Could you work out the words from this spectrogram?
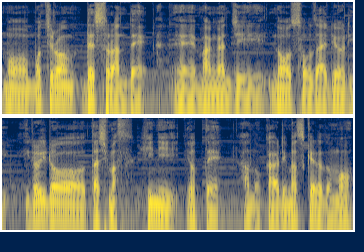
もうもちろんレストランで、えー、万願寺の惣菜料理いろいろ出します。日によってあの変わりますけれども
